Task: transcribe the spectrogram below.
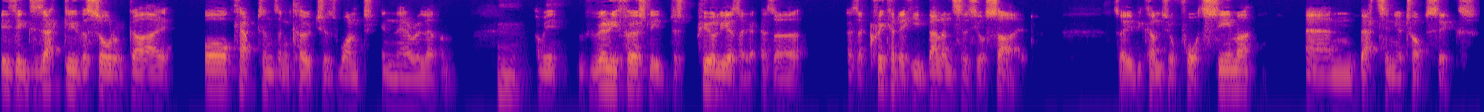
is exactly the sort of guy all captains and coaches want in their eleven. Mm. I mean, very firstly, just purely as a as a as a cricketer, he balances your side. So he becomes your fourth seamer and that's in your top six.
